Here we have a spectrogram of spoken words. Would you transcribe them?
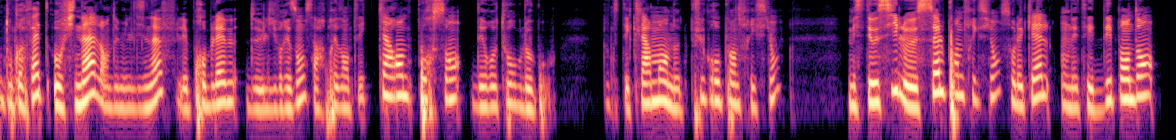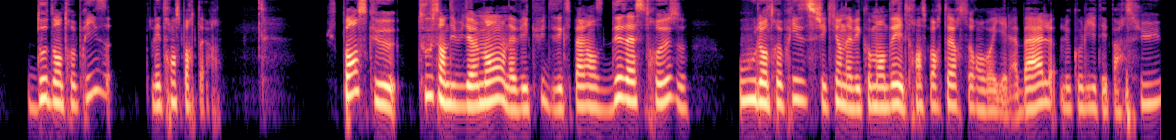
Donc en fait, au final, en 2019, les problèmes de livraison, ça représentait 40% des retours globaux. Donc c'était clairement notre plus gros point de friction. Mais c'était aussi le seul point de friction sur lequel on était dépendant d'autres entreprises, les transporteurs. Je pense que tous individuellement, on a vécu des expériences désastreuses où l'entreprise chez qui on avait commandé et le transporteur se renvoyait la balle, le colis était reçu,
